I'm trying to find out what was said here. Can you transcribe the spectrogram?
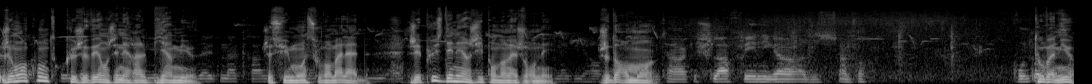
Je me rends compte que je vais en général bien mieux. Je suis moins souvent malade. J'ai plus d'énergie pendant la journée. Je dors moins. Tout va mieux.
